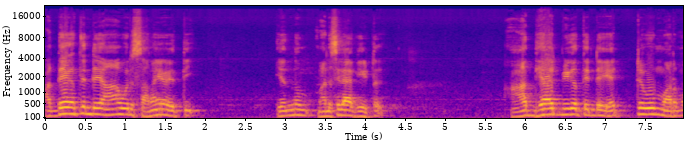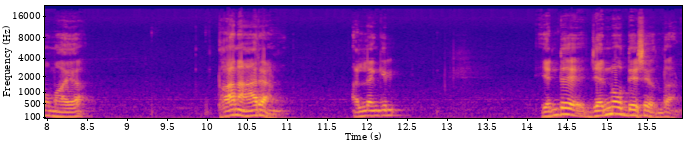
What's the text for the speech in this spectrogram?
അദ്ദേഹത്തിന്റെ ആ ഒരു സമയം എത്തി എന്നും മനസ്സിലാക്കിയിട്ട് ആധ്യാത്മികത്തിന്റെ ഏറ്റവും മർമ്മമായ താൻ ആരാണ്? അല്ലെങ്കിൽ എന്റെ ജന്മോദ്ദേശം എന്താണ്?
